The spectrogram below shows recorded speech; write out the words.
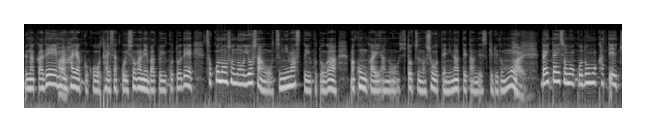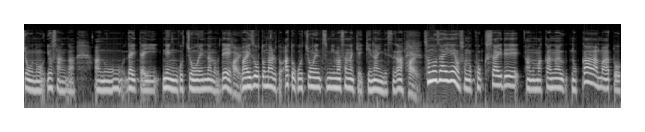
る中で、はい、まあ、早くこう対策を急がねばということでそこのその予算を積みますということが、まあ、今回あの一つの焦点になってたんですけれども、はい、大体その子ども家庭庁の予算があの大体年5兆円なので、はい、倍増となるとあと5兆円積み増さなきゃいけないんですが、その財源をその国債であの賄うのか、まあ、あと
